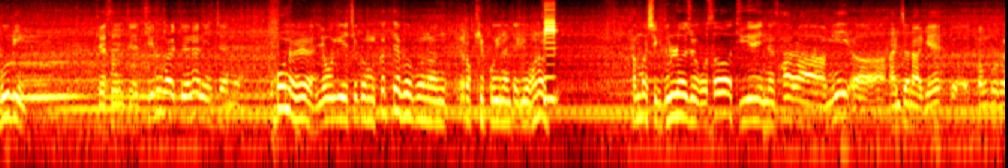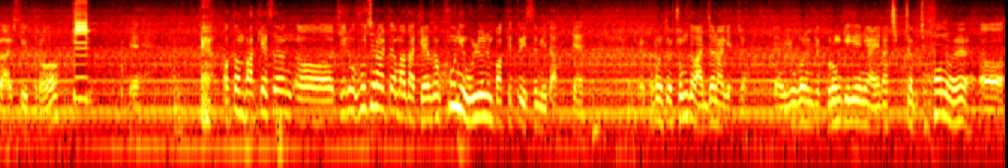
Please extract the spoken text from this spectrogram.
무빙 그래서 이제 뒤로 갈 때는 이제 폰을 여기 지금 끝에 부분은 이렇게 보이는데 이 폰을 한 번씩 눌러주고서 뒤에 있는 사람이 어, 안전하게 그 경고를 알 수 있도록 예. 어떤 바켓은 어, 뒤로 후진할 때마다 계속 혼이 울리는 바켓도 있습니다. 예. 예, 그건 좀 더 안전하겠죠. 예, 요거는 이제 그런 기계이 아니라 직접 혼을 어,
